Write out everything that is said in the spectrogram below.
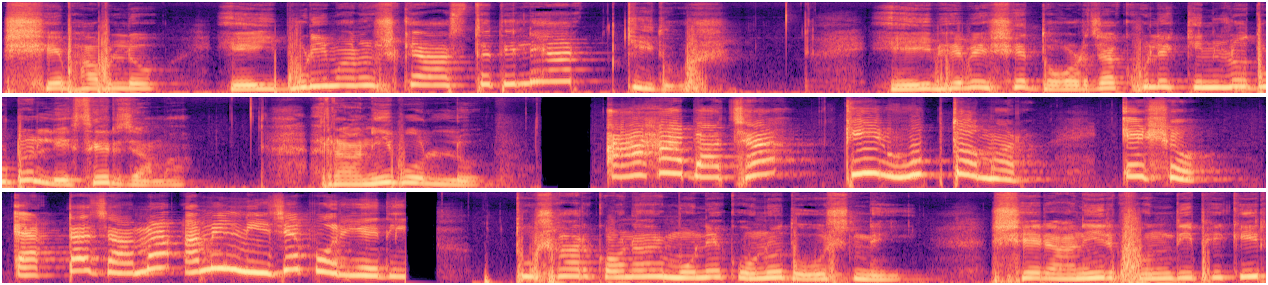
সে ভাবল এই বুড়ি মানুষকে আসতে দিলে আর কি দোষ? এই ভেবে সে দরজা খুলে কিনল দুটো লেসের জামা। রানী বলল আহা বাছা কি রূপ তোমার। এসো একটা জামা আমি নিজে পরিয়ে দিই। তুষারকণার মনে কোনো দোষ নেই। সে রানীর ফন্দি ফিকির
